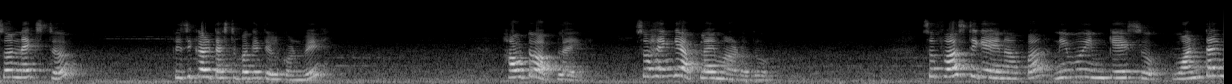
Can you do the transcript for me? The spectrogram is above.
so next physical test ಬಗ್ಗೆ ತಿಳ್ಕೊಂಡ್ವಿ. ಹೌ ಟು ಅಪ್ಲೈ ಸೊ ಹೆಂಗೆ ಅಪ್ಲೈ ಮಾಡೋದು? ಸೊ ಫಸ್ಟಿಗೆ ಏನಪ್ಪ, ನೀವು in case one time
